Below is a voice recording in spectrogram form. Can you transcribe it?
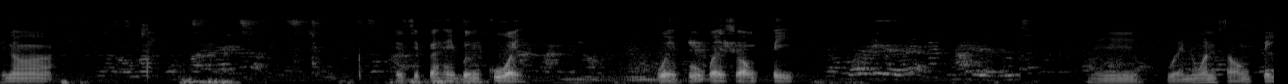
พี่น้องเดี๋ยวสิไปให้เบิงกล้วย กล้วยปลูกไว้สองปี นี่กล้วยนวลสองปี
